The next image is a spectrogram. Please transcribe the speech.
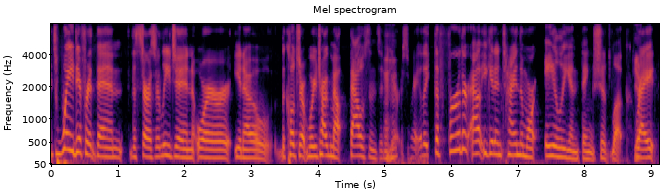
it's way different than the stars are legion or you know the culture where you're talking about 1000s of mm-hmm. years right? Like the further out you get in time the more alien things should look Yeah. right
